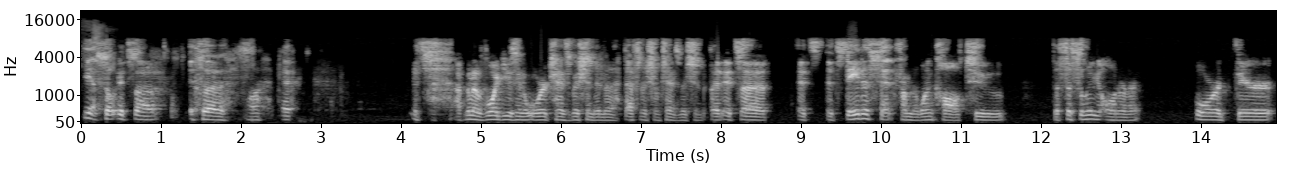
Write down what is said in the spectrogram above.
yeah, so it's a it's a it's I'm going to avoid using the word transmission in the definition of transmission, but it's a it's it's data sent from the one call to the facility owner or their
